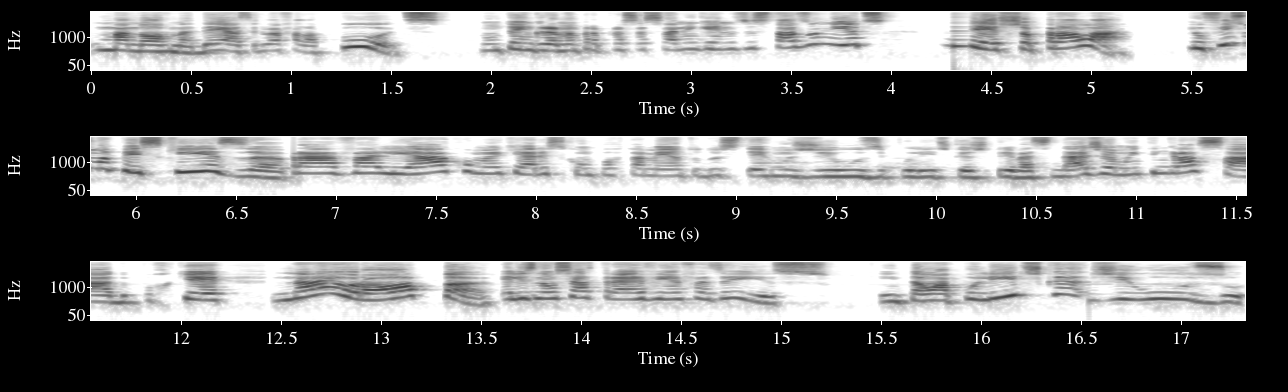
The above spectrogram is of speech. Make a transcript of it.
uma norma dessa, ele vai falar: putz, não tem grana para processar ninguém nos Estados Unidos, deixa para lá. Eu fiz uma pesquisa para avaliar como é que era esse comportamento dos termos de uso e políticas de privacidade. É muito engraçado, porque na Europa eles não se atrevem a fazer isso. Então, a política de uso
